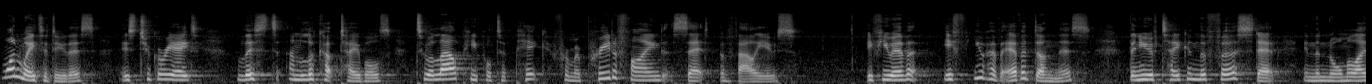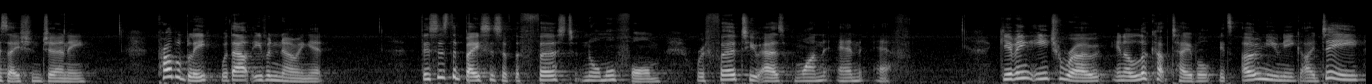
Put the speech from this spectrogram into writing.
One way to do this is to create lists and lookup tables to allow people to pick from a predefined set of values. If you, ever, if you have ever done this, then you have taken the first step in the normalization journey, probably without even knowing it. This is the basis of the first normal form, referred to as 1NF. Giving each row in a lookup table its own unique ID,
